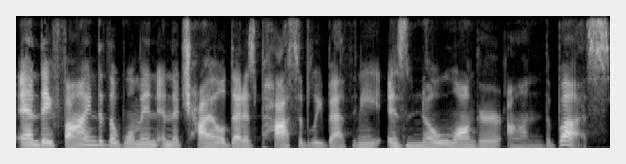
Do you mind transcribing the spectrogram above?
And they find that the woman and the child that is possibly Bethany is no longer on the bus.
